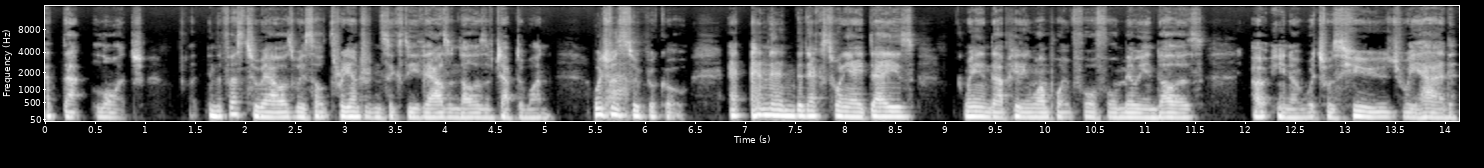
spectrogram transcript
at that launch, in the first two hours, we sold $360,000 of chapter one, which wow. was super cool. And, and, then the next 28 days, we ended up hitting $1.44 million, uh, you know, which was huge. We had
